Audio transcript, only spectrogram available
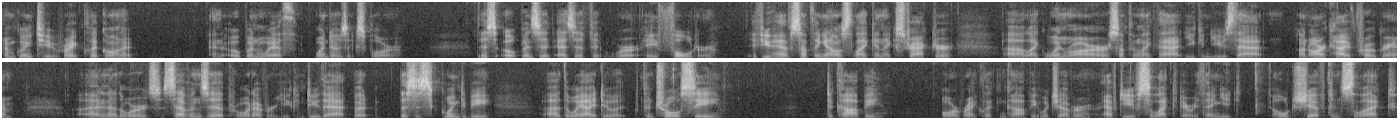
I'm going to right click on it and open with Windows Explorer. This opens it as if it were a folder. If you have something else like an extractor uh, like WinRAR or something like that, you can use that. An archive program, uh, in other words, 7-zip or whatever, you can do that. But this is going to be uh, the way I do it. Control C to copy, or right click and copy, whichever. After you've selected everything, you hold shift and select.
